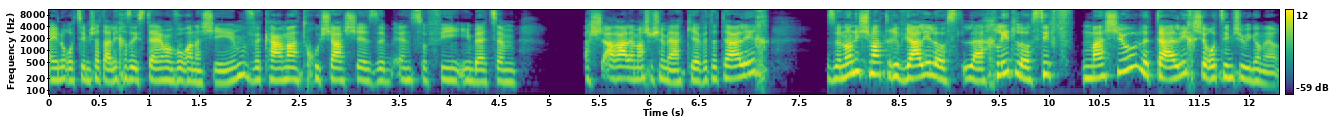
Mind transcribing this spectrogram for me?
היינו רוצים שהתהליך הזה יסתיים עבור אנשים, וכמה התחושה שזה אינסופי היא בעצם השערה למשהו שמעכב את התהליך. זה לא נשמע טריוויאלי להחליט להוסיף משהו לתהליך שרוצים שהוא ייגמר.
